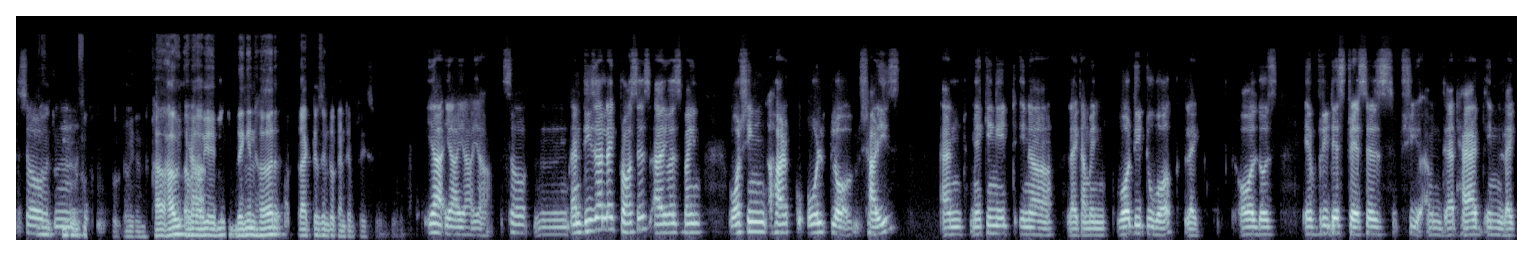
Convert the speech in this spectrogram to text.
So no, um, how, how, yeah. how are you able to bring in her practice into contemporary yeah yeah yeah yeah so um, and these are like process i was been washing her old clothes, saris, and making it in a like I mean worthy to work, like all those everyday stresses she I mean that had in like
